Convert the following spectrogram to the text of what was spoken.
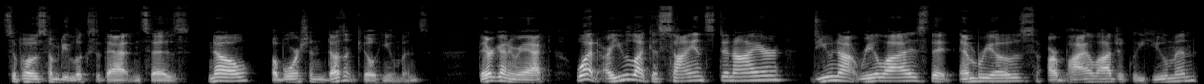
Suppose somebody looks at that and says, no, abortion doesn't kill humans. They're going to react, what, are you like a science denier? Do you not realize that embryos are biologically human?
